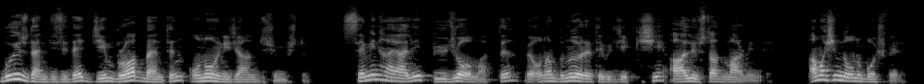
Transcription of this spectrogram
Bu yüzden dizide Jim Broadbent'in onu oynayacağını düşünmüştüm. Sem'in hayali büyücü olmaktı ve ona bunu öğretebilecek kişi Ali Üstad Marvin'di. Ama şimdi onu boş verin.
